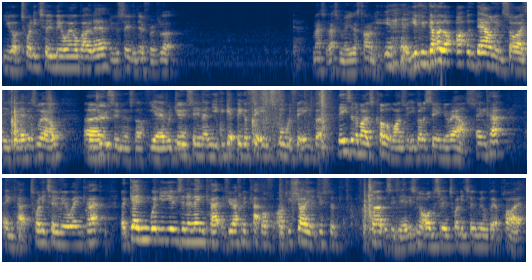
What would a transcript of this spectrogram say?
You got 22 mil elbow there. You can see the difference. Look. Yeah. Massive. That's me. That's Tony. Yeah, you can go up, and down in sizes with them as well. Um, Reducing and stuff. Yeah, reducing, and you can get bigger fittings, smaller fittings, but these are the most common ones that you're going to see in your house. End cap. End cap, 22 mil end cap. Again, when you're using an end cap, if you're having a cap off, I'll just show you just for, for purposes here. This is not obviously a 22 mil bit of pipe,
